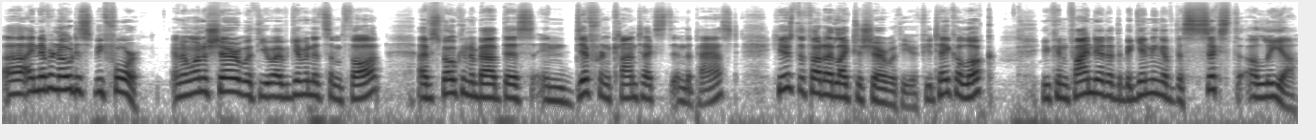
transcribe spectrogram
uh, I never noticed before and I want to share it with you. I've given it some thought. I've spoken about this in different contexts in the past. Here's the thought I'd like to share with you. If you take a look, you can find it at the beginning of the sixth Aliyah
